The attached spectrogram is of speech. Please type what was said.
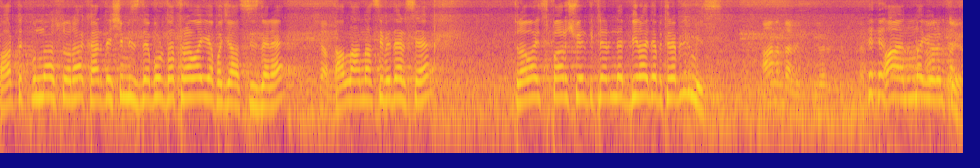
Artık bundan sonra kardeşimizle burada travay yapacağız sizlere. İnşallah. Allah nasip ederse travay sipariş verdiklerinde bir ayda bitirebilir miyiz? Anında görüntü. Anında görüntü.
